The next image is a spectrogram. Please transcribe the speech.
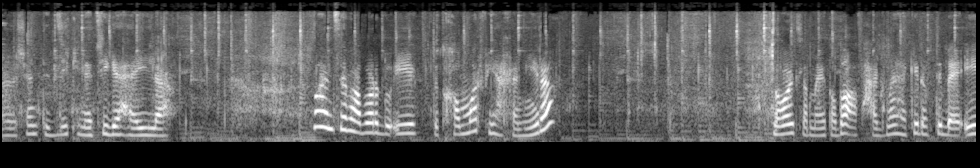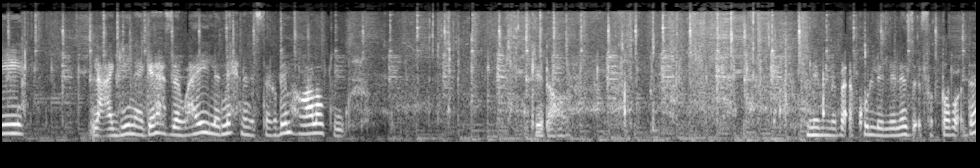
علشان تديكي نتيجة هايلة. وهنسيبها برضو إيه تتخمر فيها خميرة. لغاية لما يتضاعف حجمها كده وتبقى إيه العجينة جاهزة وهايلة إن إحنا نستخدمها على طول. كده أهو. نلم بقى كل اللي لازق في الطبق ده.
